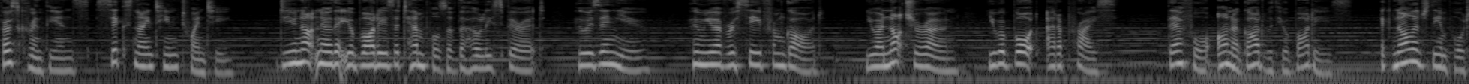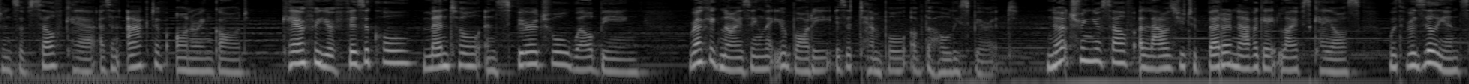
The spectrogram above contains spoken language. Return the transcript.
1 Corinthians 6 19 20. Do you not know that your bodies are temples of the Holy Spirit, who is in you, whom you have received from God? You are not your own, you were bought at a price. Therefore, honor God with your bodies. Acknowledge the importance of self care as an act of honoring God. Care for your physical, mental, and spiritual well being, recognizing that your body is a temple of the Holy Spirit. Nurturing yourself allows you to better navigate life's chaos with resilience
